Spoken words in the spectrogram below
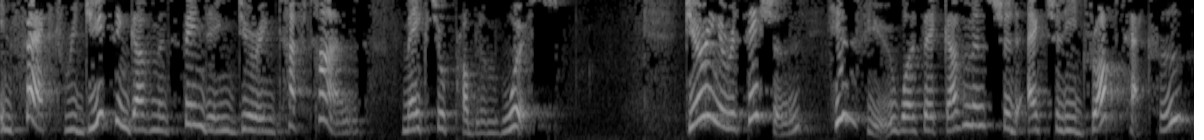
In fact, reducing government spending during tough times makes your problem worse. During a recession, his view was that governments should actually drop taxes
